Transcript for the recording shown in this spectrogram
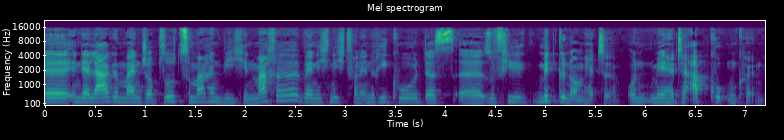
äh, in der Lage, meinen Job so zu machen, wie ich ihn mache, wenn ich nicht von Enrico das äh, so viel mitgenommen hätte und mir hätte abgucken können.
